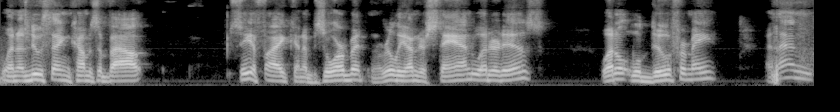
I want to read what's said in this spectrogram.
when a new thing comes about, see if I can absorb it and really understand what it is, what it will do for me, and then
